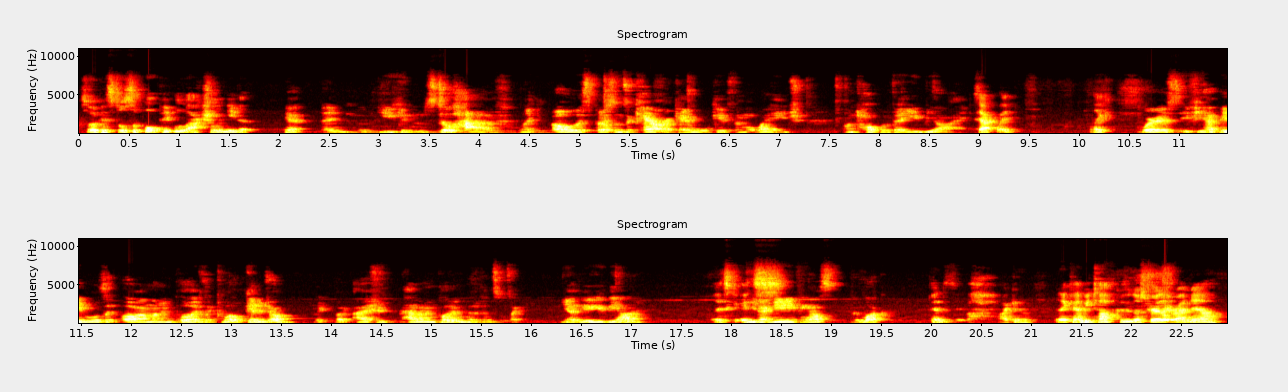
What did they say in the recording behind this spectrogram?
so it can still support people who actually need it Yeah, and you can still have like, oh, this person's a carer. Okay, we'll give them a wage on top of their UBI. exactly Like. Whereas if you have people who's like, oh, I'm unemployed, it's like, well, get a job. Like, but I should have unemployment benefits. It's like, you have your UBI. it's, You don't need anything else. Good luck. and I can and it can be tough because in Australia right now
